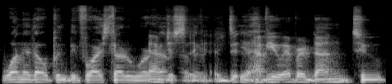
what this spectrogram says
One had opened before I started working just. another. Uh, d- Yeah. Have you ever done two?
